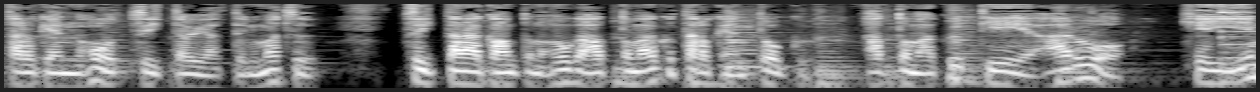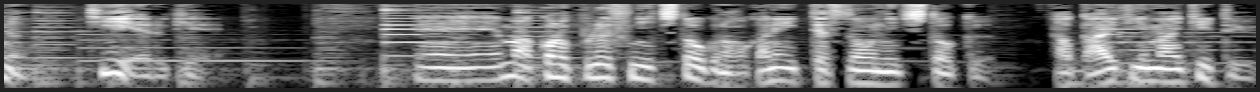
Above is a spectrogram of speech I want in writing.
タロケンの方、ツイッターをやっております。ツイッターのアカウントの方が、アットマークタロケントーク、アットマーク TAROKEN-TLK。えー、まあ、このプレス日トークの他に、鉄道日トーク、あと ITMIT という、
